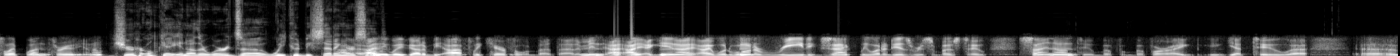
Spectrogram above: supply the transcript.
Slip, slip one through, you know. Sure. Okay. In other words, uh, we could be setting ourselves. I think we've got to be awfully careful about that. I mean, I, I again, I, I would want to read exactly what it is we're supposed to sign on to before, before I get to uh, uh,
